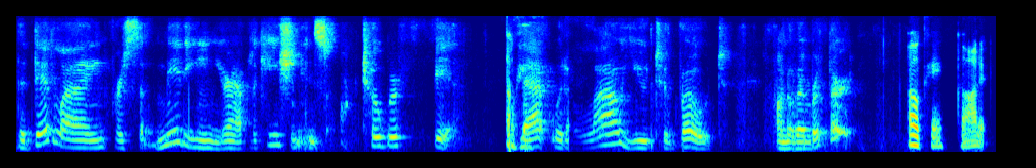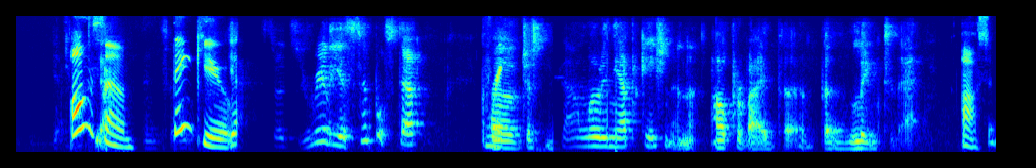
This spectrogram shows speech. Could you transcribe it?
the deadline for submitting your application is October 5th. Okay. that would allow you to vote on November 3rd. Okay, got it. Awesome. And so- Thank you. Yeah, so it's really a simple step Great. of just downloading the application, and I'll provide the, the link to that. Awesome.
